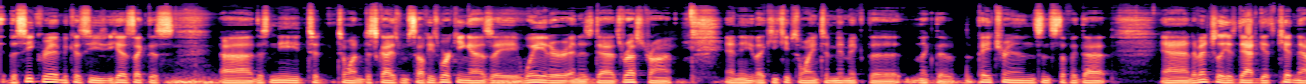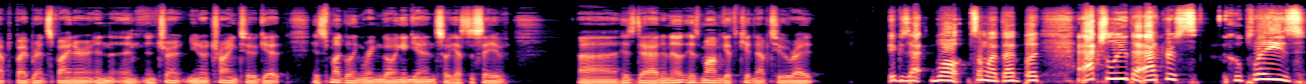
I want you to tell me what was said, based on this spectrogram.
the secret because he, he has like this uh, this need to, to want to disguise himself. He's working as a waiter in his dad's restaurant, and he like he keeps wanting to mimic the like the, the patrons and stuff like that. And eventually, his dad gets kidnapped by Brent Spiner and and, and try, you know trying to get his smuggling ring going again. So he has to save uh, his dad, and his mom gets kidnapped too, right? Exact. Well, something like that. But actually, the actress who plays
